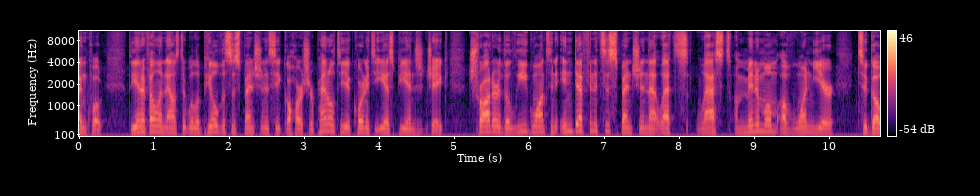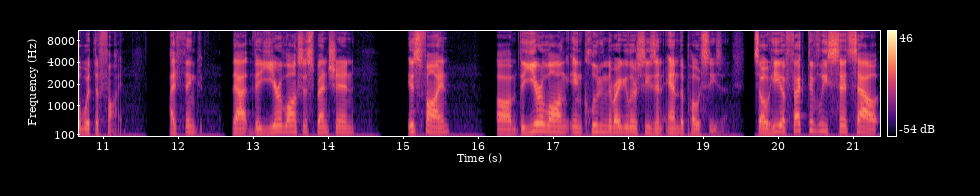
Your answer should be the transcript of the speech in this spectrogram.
End quote. The NFL announced it will appeal the suspension and seek a harsher penalty, according to ESPN's Jake Trotter. The league wants an indefinite suspension that lets lasts a minimum of one year to go with the fine. I think that the year-long suspension is fine. Um, the year-long, including the regular season and the postseason. So he effectively sits out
